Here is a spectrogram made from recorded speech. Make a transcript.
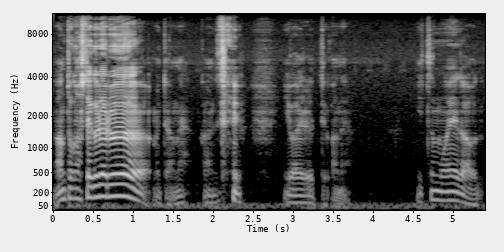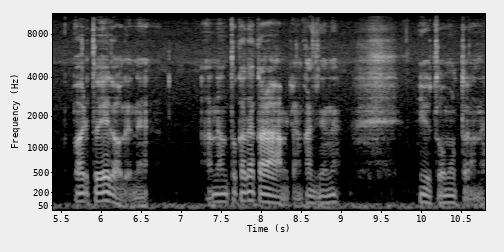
なんとかしてくれる！みたいなね感じで 言われるっていうかね。いつも笑顔割と笑顔でねあなんとかだからみたいな感じでね言うと思ったらね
